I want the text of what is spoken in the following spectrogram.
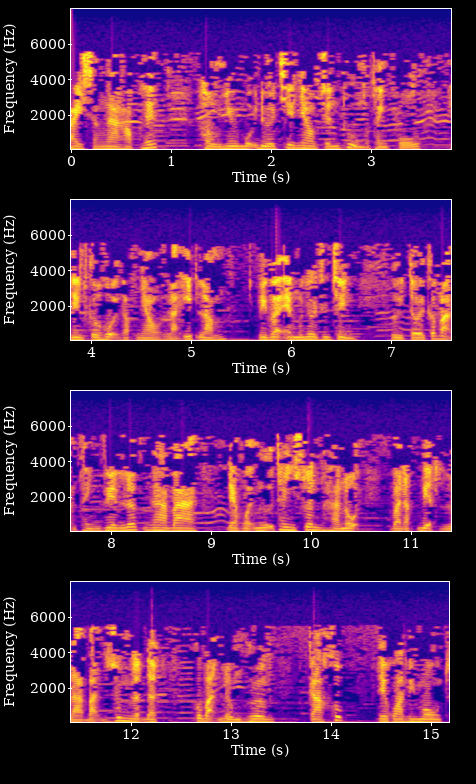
bay sang nga học hết. Hầu như mỗi đứa chia nhau chấn thủ một thành phố nên cơ hội gặp nhau là ít lắm. Vì vậy em muốn nhờ chương trình gửi tới các bạn thành viên lớp Nga 3 đẹp ngoại ngữ thanh xuân Hà Nội và đặc biệt là bạn Dung Lật Đật, cô bạn đồng hương ca khúc Le Roi du Monde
